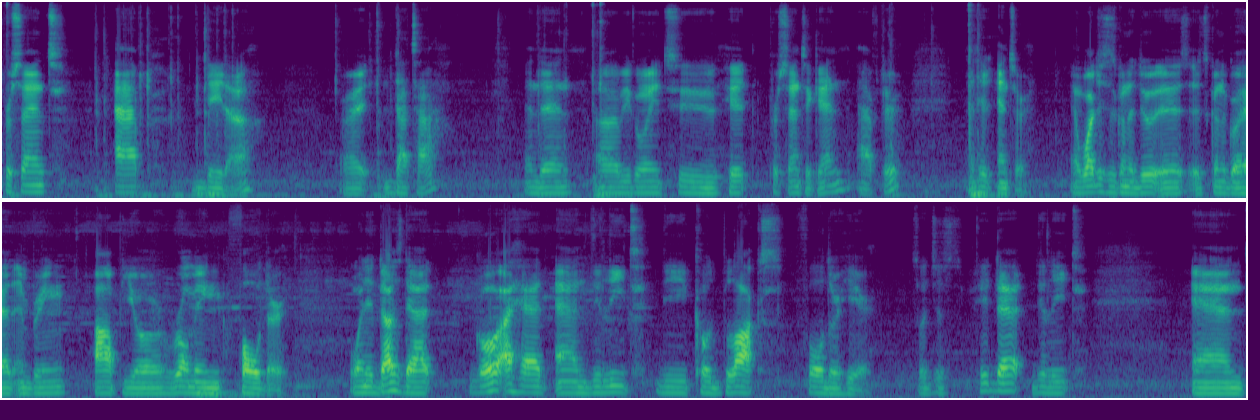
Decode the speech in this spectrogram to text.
percent app data, right, data. And then uh, we're going to hit percent again after and hit enter. And what this is going to do is it's going to go ahead and bring up your roaming folder. When it does that, go ahead and delete the code blocks folder here. So just hit that, delete, and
